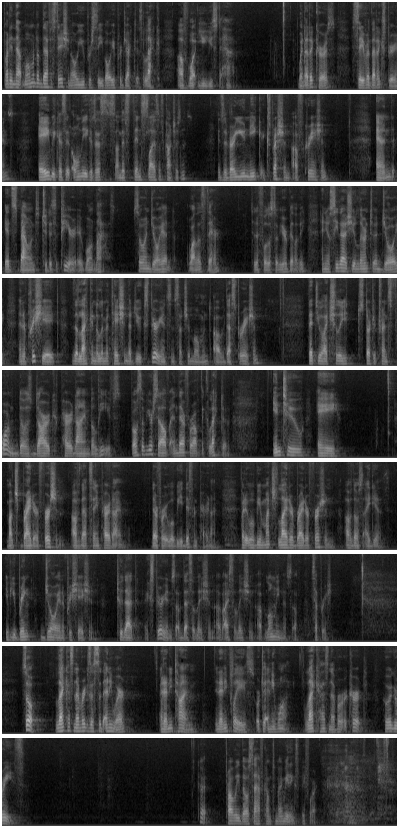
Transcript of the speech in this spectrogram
But in that moment of devastation, all you perceive, all you project is lack of what you used to have. When that occurs, savor that experience. A, because it only exists on this thin slice of consciousness. It's a very unique expression of creation, and it's bound to disappear. It won't last. So enjoy it while it's there to the fullest of your ability. And you'll see that as you learn to enjoy and appreciate the lack and the limitation that you experience in such a moment of desperation, that you'll actually start to transform those dark paradigm beliefs both of yourself and therefore of the collective, into a much brighter version of that same paradigm. Therefore, it will be a different paradigm. But it will be a much lighter, brighter version of those ideas. If you bring joy and appreciation to that experience of desolation, of isolation, of loneliness, of separation. So, lack has never existed anywhere, at any time, in any place, or to anyone. Lack has never occurred. Who agrees? Good. Probably those that have come to my meetings before.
